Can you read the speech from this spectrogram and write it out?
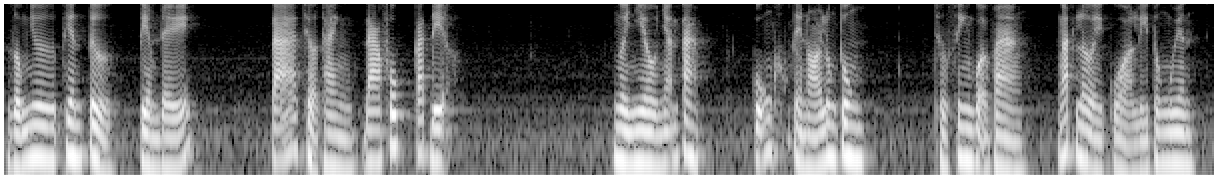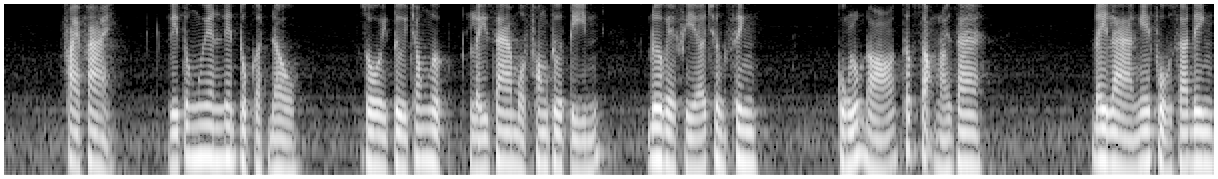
giống như thiên tử, Tiềm đế, Đã trở thành đa phúc cát địa. Người nhiều nhãn tạp Cũng không thể nói lung tung. Trường sinh vội vàng Ngắt lời của Lý Tông Nguyên. Phải phải, Lý Tông Nguyên liên tục gật đầu, Rồi từ trong ngực lấy ra một phong thư tín, Đưa về phía trường sinh. Cùng lúc đó thấp giọng nói ra, Đây là nghe phủ gia đình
